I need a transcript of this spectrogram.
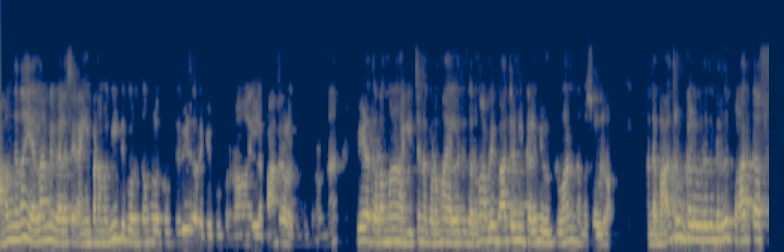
அவங்க தான் எல்லாமே வேலை செய்யறாங்க இப்ப நம்ம வீட்டுக்கு ஒருத்தவங்களை கூப்பிட்டு வீடு துடைக்க கூப்பிடுறோம் இல்ல பாத்திரம் விளக்க கூப்பிடுறோம்னா வீட தொடமா கிச்சனை தொடமா எல்லாத்தையும் தொடமா அப்படியே பாத்ரூம் கழுவி விட்டுருவான்னு நம்ம சொல்றோம். அந்த பாத்ரூம் கழுவுறதுன்றது பார்ட் ஆஃப்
